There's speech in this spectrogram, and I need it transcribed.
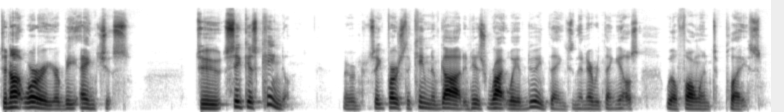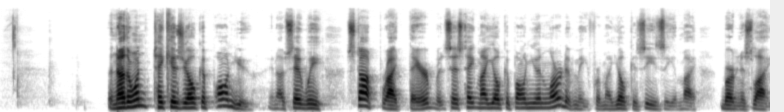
to not worry or be anxious, to seek His kingdom. Remember, seek first the kingdom of God and His right way of doing things, and then everything else will fall into place. Another one, take His yoke upon you. And I've said we stop right there, but it says, Take my yoke upon you and learn of me, for my yoke is easy and my burden is light.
